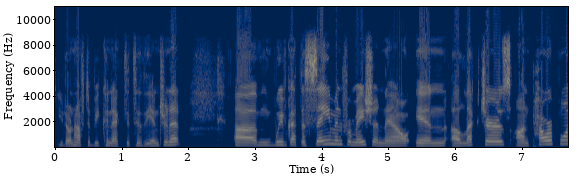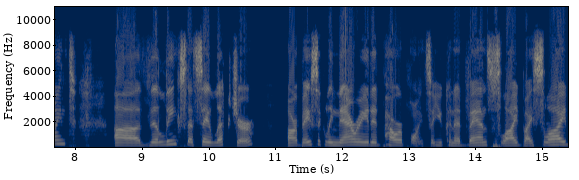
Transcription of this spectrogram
You don't have to be connected to the internet. Um, we've got the same information now in uh, lectures on PowerPoint. Uh, the links that say lecture are basically narrated PowerPoint. So you can advance slide by slide,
